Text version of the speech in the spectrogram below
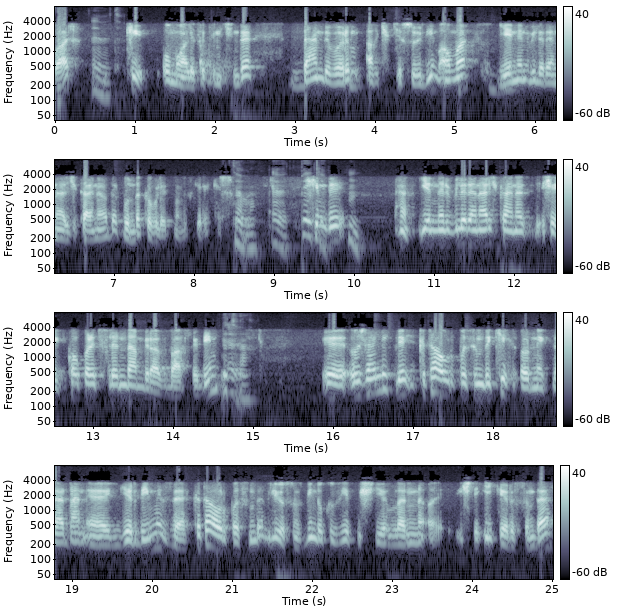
var. Evet. Ki o muhalefetin içinde ben de varım açıkça söyleyeyim ama yenilenebilir enerji kaynağıdır. Bunu da kabul etmemiz gerekir. Tamam. Evet. Peki. Şimdi Hı. yenilenebilir enerji kaynağı şey kooperatiflerinden biraz bahsedeyim. Lütfen. Ee, özellikle kıta Avrupa'sındaki örneklerden e, girdiğimizde kıta Avrupa'sında biliyorsunuz 1970'li yılların e, işte ilk yarısında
